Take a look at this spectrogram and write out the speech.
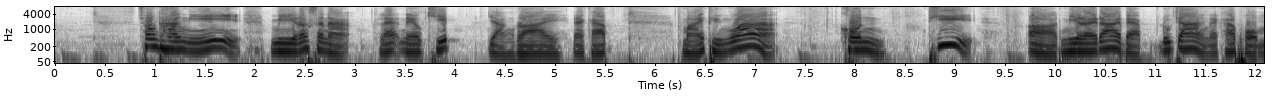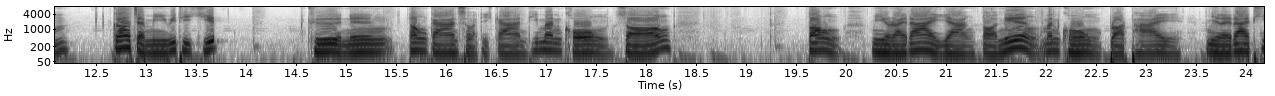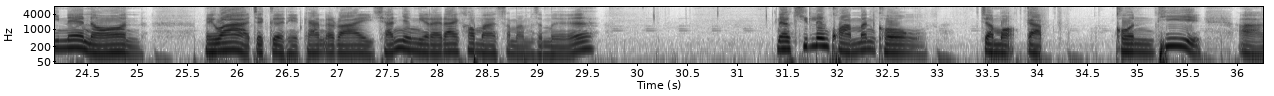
ช่องทางนี้มีลักษณะและแนวคิดอย่างไรนะครับ หมายถึงว่าคนที่มีรายได้แบบลูกจ้างนะครับผมก็จะมีวิธีคิดคือ 1. ต้องการสวัสดิการที่มั่นคง 2. ต้องมีรายได้อย่างต่อเนื่องมั่นคง ปลอดภัย มีรายได้ที่แน่นอน ไม่ว่าจะเกิดเหตุการณ์อะไร ฉันยังมีรายได้เข้ามาสม่ำเสมอ แนวคิดเรื่องความมั่นคง จะเหมาะกับคนที่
